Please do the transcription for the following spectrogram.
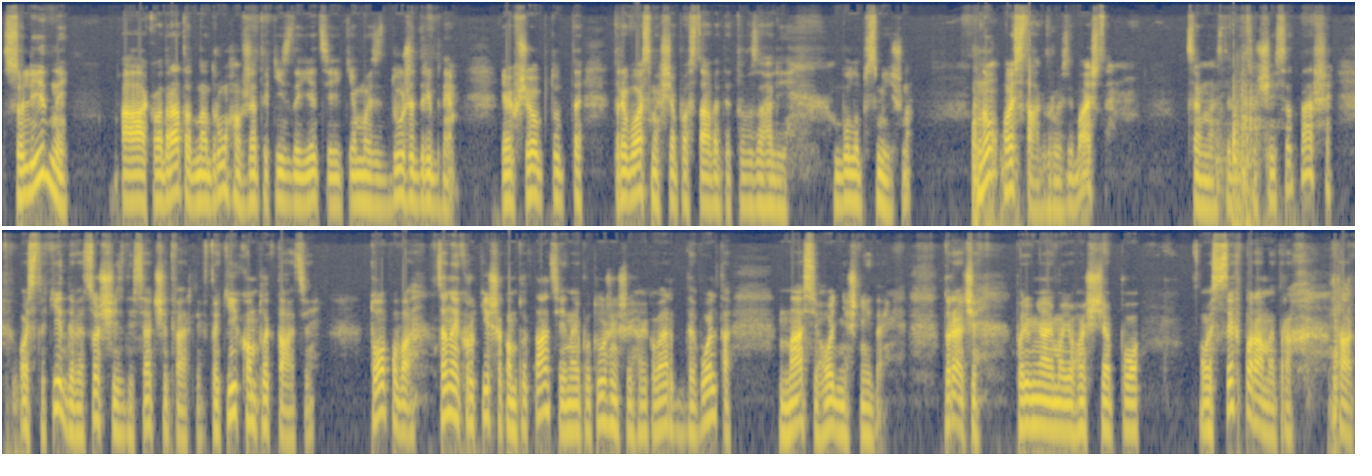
солідний, а квадрат одна друга вже такий, здається, якимось дуже дрібним. Якщо б тут 3 восьмих ще поставити, то взагалі було б смішно. Ну, ось так, друзі, бачите? Це в нас 961, ось такий 964 в такій комплектації. Топова, це найкрутіша комплектація і найпотужніший гайковер Девольта на сьогоднішній день. До речі, порівняємо його ще по ось цих параметрах. Так,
